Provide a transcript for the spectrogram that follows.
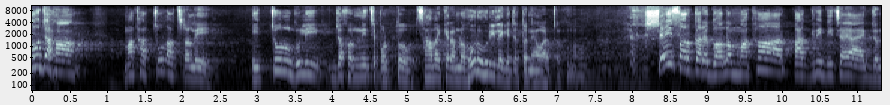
দুজাহান মাথার চুল আঁচড়ালে এই চুলগুলি যখন নিচে পড়তো সাহাবাইকের আমরা হুড়ুহুড়ি লেগে যেত নেওয়ার জন্য। সেই সরকারে দোয়ালম মাথার পাগড়ি বিছায়া একজন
